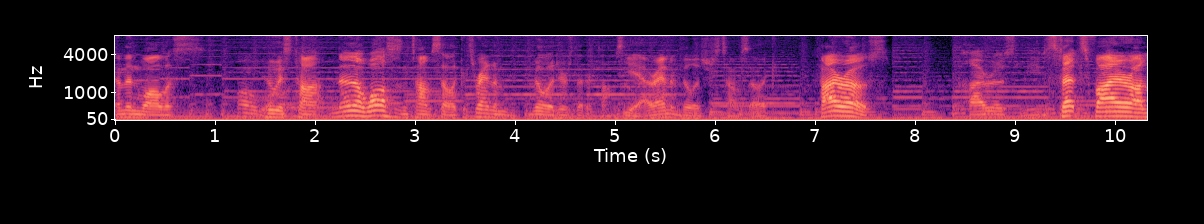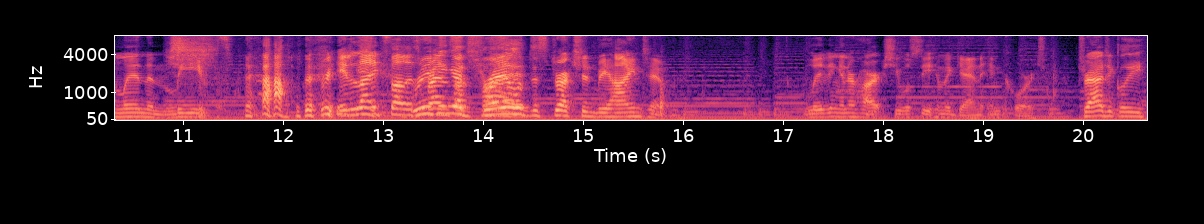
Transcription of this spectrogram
and then Wallace, Oh, who is Tom. No, no, Wallace isn't Tom Selleck. It's random villagers that are Tom Selleck. Yeah, random villagers, Tom Selleck. Pyros Pyros leaves. sets fire on Lyn and leaves. he lights all his Wreaking friends a trail fire. of destruction behind him. Living in her heart, she will see him again in court. Tragically,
